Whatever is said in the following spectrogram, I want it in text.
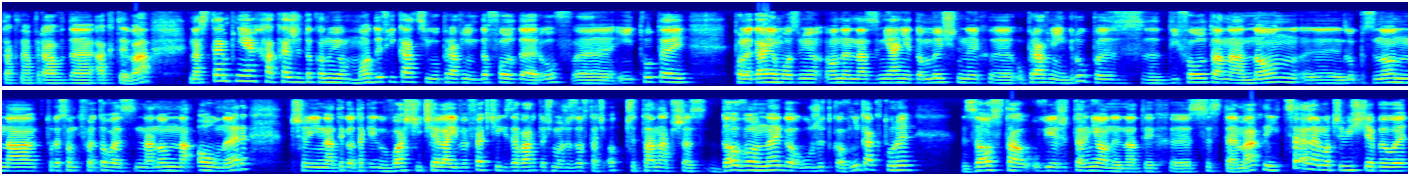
tak naprawdę aktywa. Następnie hakerzy dokonują modyfikacji uprawnień do folderów i tutaj polegają one na zmianie domyślnych y, uprawnień grupy z defaulta na non y, lub z non na, które są defaultowe na non na owner, czyli na tego takiego właściciela i w efekcie ich zawartość może zostać odczytana przez dowolnego użytkownika, który został uwierzytelniony na tych y, systemach i celem oczywiście były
